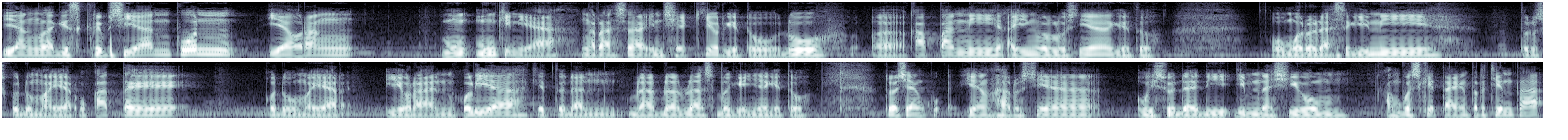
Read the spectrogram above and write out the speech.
Yang lagi skripsian pun ya orang mung mungkin ya ngerasa insecure gitu. Duh uh, kapan nih aing lulusnya gitu? Umur udah segini terus kudu mayar UKT kudu mayar iuran kuliah gitu dan bla bla bla sebagainya gitu. Terus yang yang harusnya wisuda di gimnasium kampus kita yang tercinta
